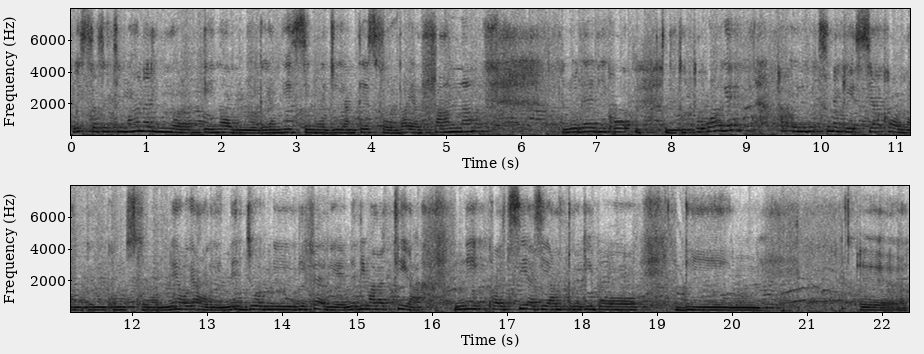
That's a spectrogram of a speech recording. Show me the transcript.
Questa settimana il mio enorme, grandissimo, gigantesco vai al fan lo dedico di tutto cuore a quelle persone che si accollano, che non conoscono né orari, né giorni di ferie, né di malattia, né qualsiasi altro tipo di eh,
